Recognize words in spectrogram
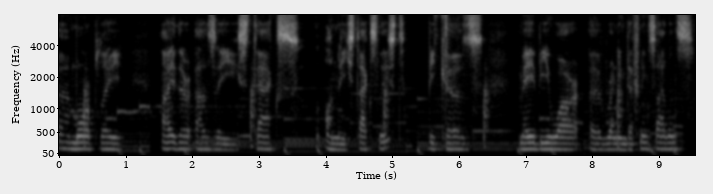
uh, more play either as a Stax on a Stax list because maybe you are uh, running Deafening Silence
